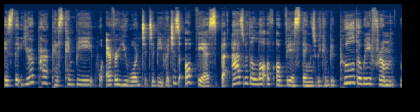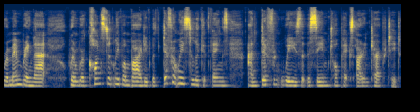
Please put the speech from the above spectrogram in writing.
is that your purpose can be whatever you want it to be, which is obvious, but as with a lot of obvious things, we can be pulled away from remembering that when we're constantly bombarded with different ways to look at things and different ways that the same topics are interpreted.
